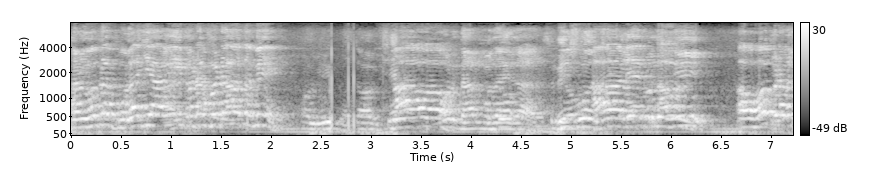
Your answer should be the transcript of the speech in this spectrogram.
અને હવે પેલા ભોલાજી આવી ફટાફટ આવો તમે. આવો આવો. જોરદાર મજા આવી જાય. વીસ હા લે નાચો આવો. નહીં. હો બરાબર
